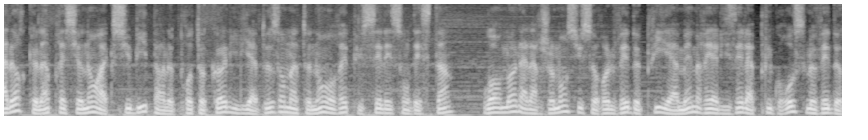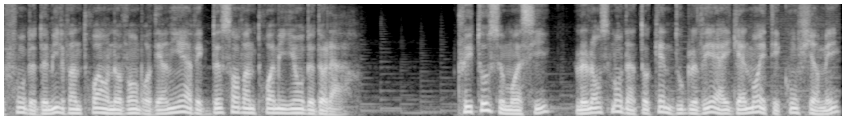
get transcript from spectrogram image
Alors que l'impressionnant hack subi par le protocole il y a deux ans maintenant aurait pu sceller son destin, Wormhole a largement su se relever depuis et a même réalisé la plus grosse levée de fonds de 2023 en novembre dernier avec 223 millions de dollars. Plus tôt ce mois-ci, le lancement d'un token W a également été confirmé,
